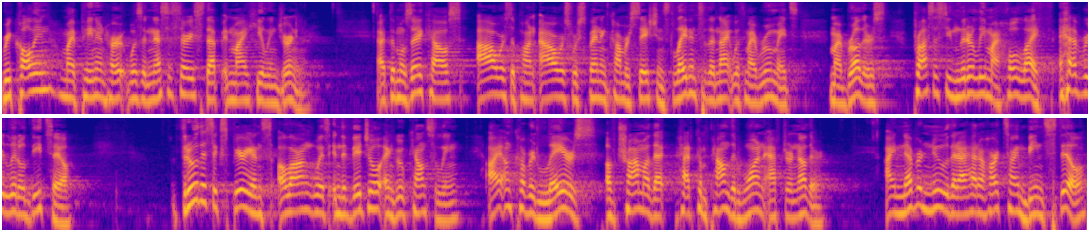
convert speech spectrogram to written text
Recalling my pain and hurt was a necessary step in my healing journey. At the Mosaic House, hours upon hours were spent in conversations late into the night with my roommates, my brothers, processing literally my whole life, every little detail. Through this experience, along with individual and group counseling, I uncovered layers of trauma that had compounded one after another. I never knew that I had a hard time being still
